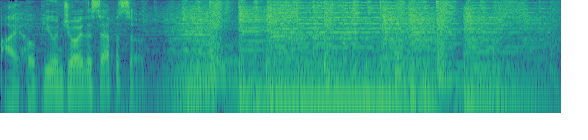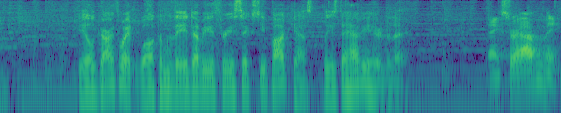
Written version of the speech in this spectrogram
I hope you enjoy this episode. Field Garthwaite, welcome to the AW360 podcast. Pleased to have you here today. Thanks for having me.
